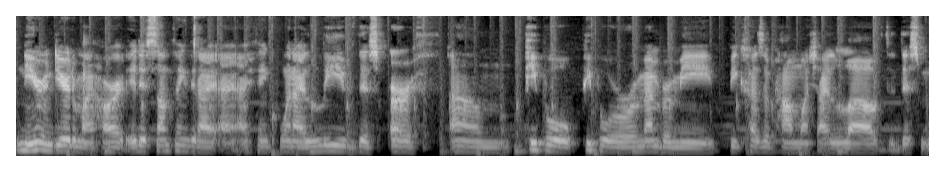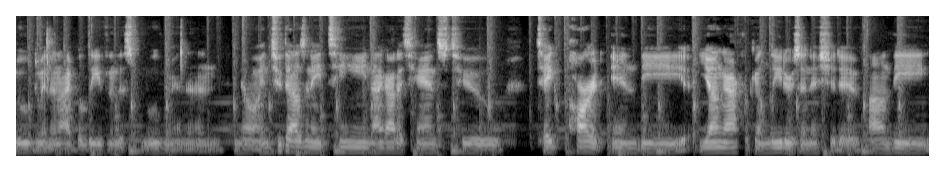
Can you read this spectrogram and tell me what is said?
near and dear to my heart. It is something that I, I, I think when I leave this earth, um, people people will remember me because of how much I loved this movement and I believed in this movement. And you know, in 2018, I got a chance to take part in the Young African Leaders Initiative on the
